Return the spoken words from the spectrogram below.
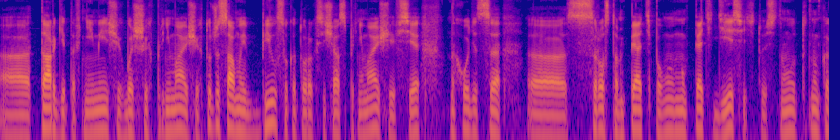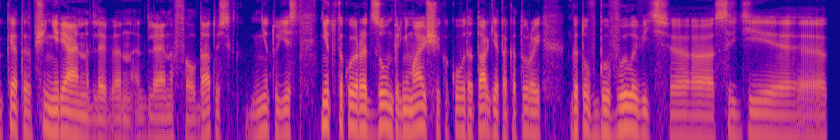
э, таргетов, не имеющих больших принимающих. Тот же самый Биллс, у которых сейчас принимающие все находятся э, с ростом 5, по-моему, 5-10. То есть, ну, ну как это вообще нереально для, для NFL, да, то есть нету, есть, нету такой red zone принимающий какого-то таргета, который готов бы выловить э, среди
